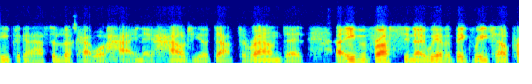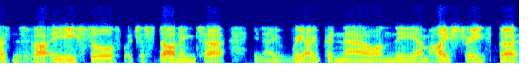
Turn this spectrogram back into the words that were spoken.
people are going to have to look at well how you know how do you adapt around it? Uh, even for us you know we have a big retail presence of our EE stores which are starting to you know reopen now on the um, high streets. But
